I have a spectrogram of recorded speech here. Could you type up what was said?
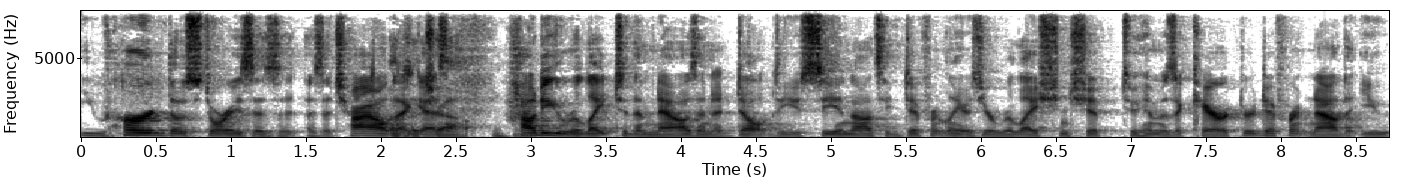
you heard those stories as a, as a child, as I guess. Mm-hmm. How do you relate to them now as an adult? Do you see Anansi differently? Is your relationship to him as a character different now that you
